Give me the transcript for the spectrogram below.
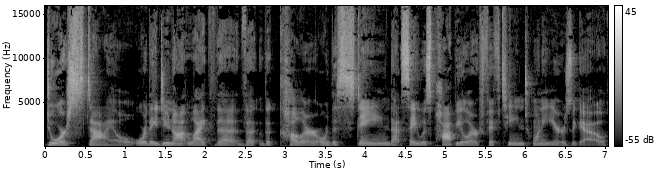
door style or they do not like the, the the color or the stain that say was popular 15 20 years ago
